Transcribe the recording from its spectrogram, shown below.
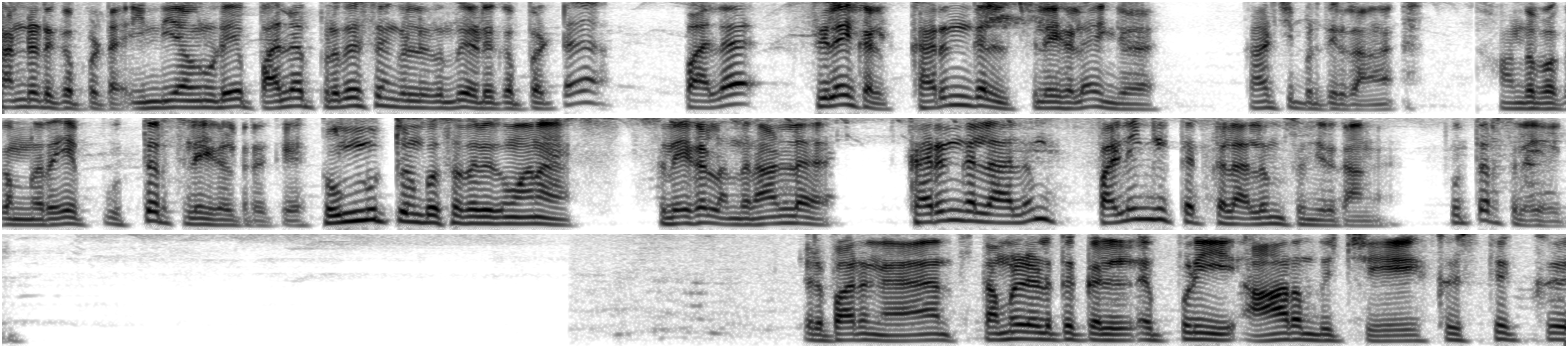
கண்டெடுக்கப்பட்ட இந்தியாவினுடைய பல பிரதேசங்களிலிருந்து எடுக்கப்பட்ட பல சிலைகள் கருங்கல் சிலைகளை இங்கே காட்சிப்படுத்தியிருக்காங்க. அந்த பக்கம் நிறைய புத்தர் சிலைகள் இருக்கு. தொண்ணூற்றி ஒன்பது சதவீதமான சிலைகள் அந்த நாளில் கருங்கல்லாலும் பளிங்கு கற்களாலும் செஞ்சுருக்காங்க. புத்தர் சிலைகள். இதில் பாருங்க. தமிழ் எழுத்துக்கள் எப்படி ஆரம்பிச்சு கிறிஸ்துக்கு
